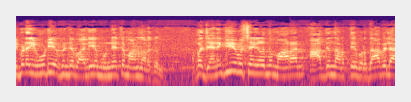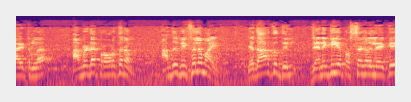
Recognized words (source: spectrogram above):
ഇവിടെ യു ഡി എഫിന്റെ വലിയ മുന്നേറ്റമാണ് നടക്കുന്നത്. അപ്പൊ ജനകീയ വിഷയങ്ങളിൽ നിന്ന് മാറാൻ ആദ്യം നടത്തിയ വൃതാവിലായിട്ടുള്ള അവരുടെ പ്രവർത്തനം അത് വിഫലമായി. യഥാർത്ഥത്തിൽ ജനകീയ പ്രശ്നങ്ങളിലേക്ക്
